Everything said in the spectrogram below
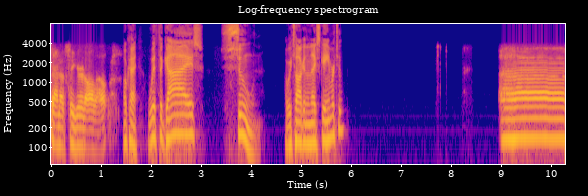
kind of figure it all out. Okay, with the guys soon. Are we talking the next game or two? Uh,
